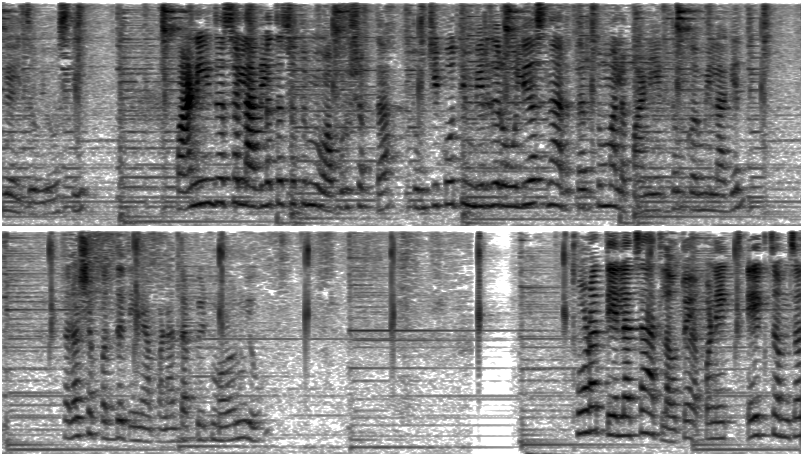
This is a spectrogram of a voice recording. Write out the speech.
घ्यायचं व्यवस्थित. पाणी जसं लागलं तसं तुम्ही वापरू शकता. तुमची कोथिंबीर जर ओली असणार तर तुम्हाला पाणी एकदम कमी लागेल. तर अशा पद्धतीने आपण आता पीठ मळून घेऊ. थोडा तेलाचा हात लावतोय आपण. एक एक चमचा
